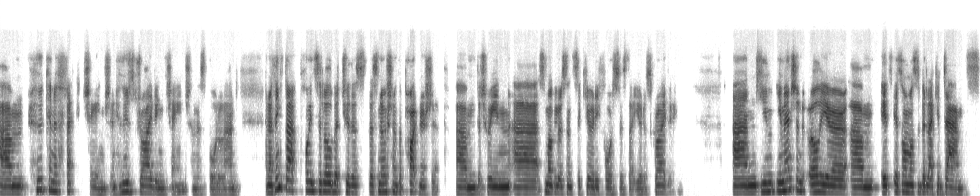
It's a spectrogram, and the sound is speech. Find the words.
um, who can affect change and who's driving change in this borderland. And I think that points a little bit to this, this notion of the partnership um, between uh, smugglers and security forces that you're describing. And you, you mentioned earlier, um, it, it's almost a bit like a dance,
